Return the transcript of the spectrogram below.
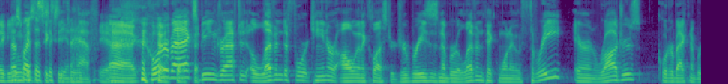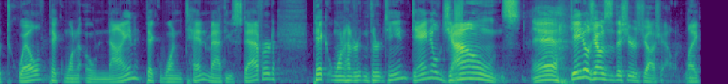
Like That's why I said 60 and a half. Yeah, Uh, quarterbacks being drafted 11 to 14 are all in a cluster. Drew Brees is number 11, pick 103. Aaron Rodgers, quarterback number 12, pick 109. Pick 110, Matthew Stafford. Pick 113, Daniel Jones. yeah. Daniel Jones is this year's Josh Allen. Like,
